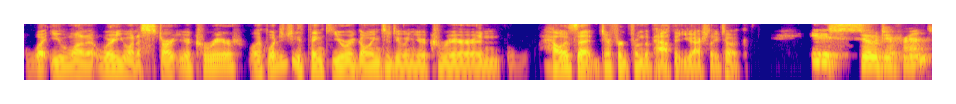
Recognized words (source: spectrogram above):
what you want to where you want to start your career. Like what did you think you were going to do in your career and how is that different from the path that you actually took? It is so different,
